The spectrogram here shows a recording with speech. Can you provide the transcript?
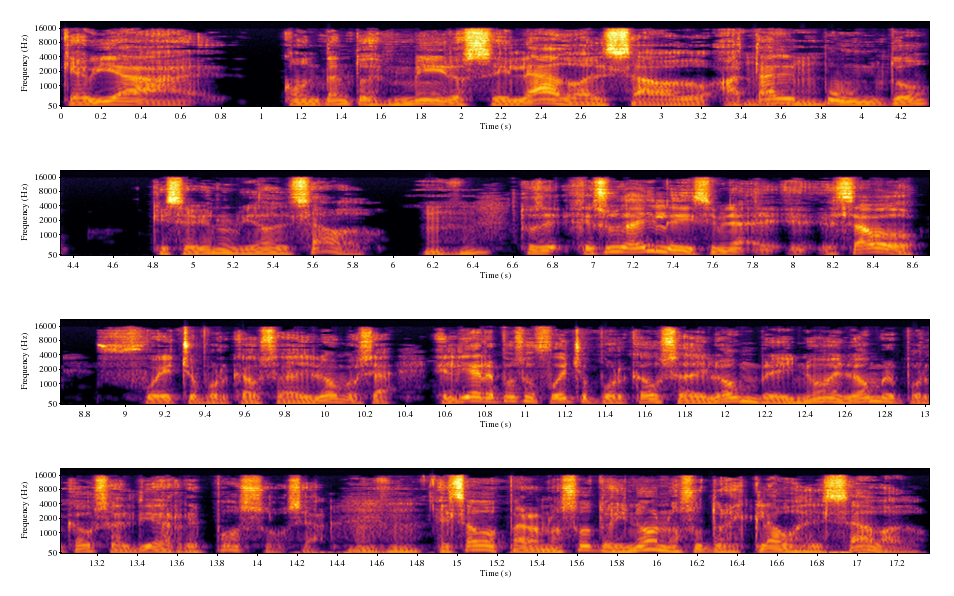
que había con tanto esmero celado al sábado, a tal punto que se habían olvidado del sábado. Entonces Jesús ahí le dice, mira, eh, eh, el sábado fue hecho por causa del hombre, o sea, el día de reposo fue hecho por causa del hombre y no el hombre por causa del día de reposo, o sea, el sábado es para nosotros y no nosotros esclavos del sábado.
